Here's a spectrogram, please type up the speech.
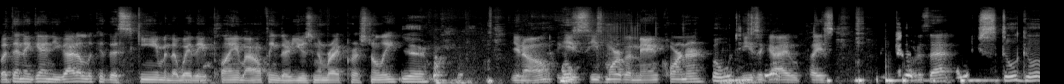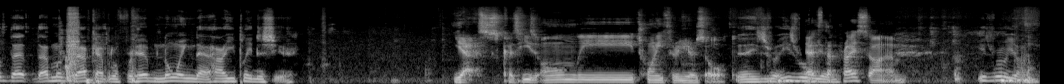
But then again, you got to look at the scheme and the way they play him. I don't think they're using him right personally. Yeah, You know, he's he's more of a man corner. But would you He's a guy who plays. What is that? would you still give up that that much draft capital for him, knowing that how he played this year? Yes, because he's only 23 years old. Yeah, he's he's real That's the price on him. he's real young.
